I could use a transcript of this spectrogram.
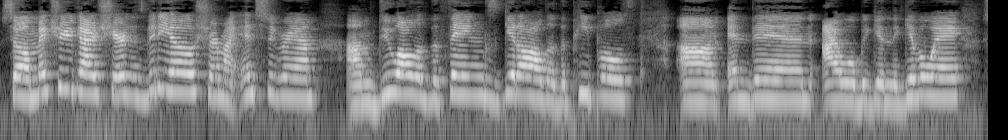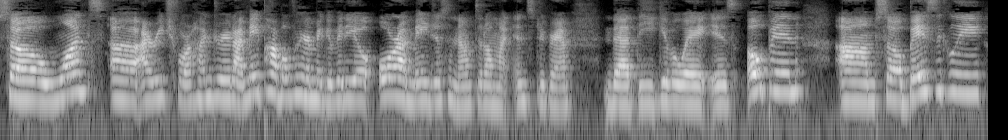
So make sure you guys share this video, share my Instagram, um, do all of the things, get all of the peoples, um, and then I will begin the giveaway. So once uh, I reach 400, I may pop over here and make a video, or I may just announce it on my Instagram that the giveaway is open. Um, so basically,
